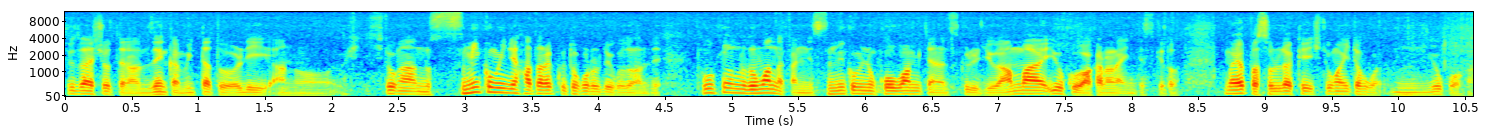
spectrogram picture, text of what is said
駐在所ってのは前回も言った通りあの人があの住み込みで働くところということなんで東京のど真ん中に住み込みの交番みたいなのを作る理由はあんまよくわからないんですけど、まあ、やっぱそれだけ人がいた方が、うん、よくわか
